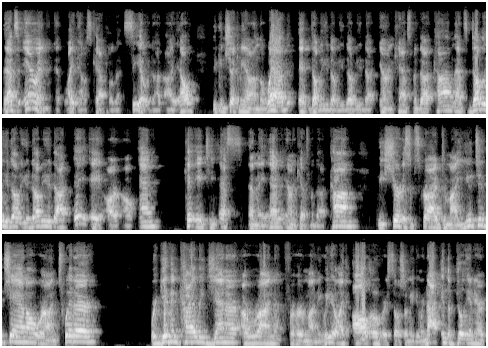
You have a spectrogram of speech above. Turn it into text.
That's Aaron at lighthousecapital.co.il. You can check me out on the web at www.aaronkatsman.com. That's www.aaronkatsman, aaronkatsman.com. Be sure to subscribe to my YouTube channel. We're on Twitter. We're giving Kylie Jenner a run for her money. We are like all over social media. We're not in the billionaire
